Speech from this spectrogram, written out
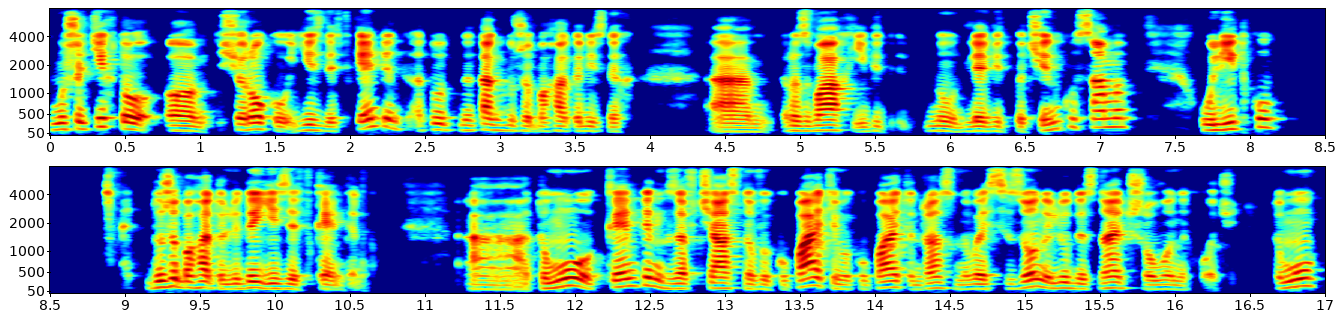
Тому що ті, хто е, щороку їздять в кемпінг, а тут не так дуже багато різних е, розваг і від, ну, для відпочинку саме улітку, дуже багато людей їздять в кемпінг. А, Тому кемпінг завчасно викупають і викупають одразу весь сезон, і люди знають, що вони хочуть. Тому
